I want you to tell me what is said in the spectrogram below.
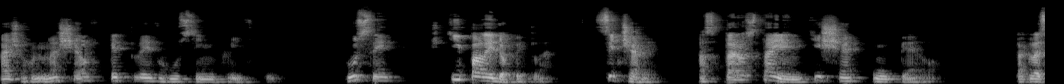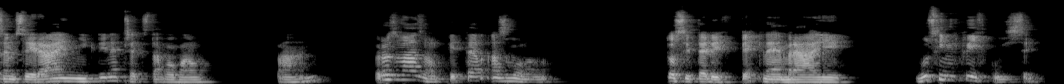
až ho našel v pytli v husím chlívku. Husy štípali do pytle, syčeli a starosta jen tiše úpěl. Takhle jsem si ráj nikdy nepředstavoval. Pán rozvázal pytel a zvolal. To si tedy v pěkném ráji. Musím chlívku jsi.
